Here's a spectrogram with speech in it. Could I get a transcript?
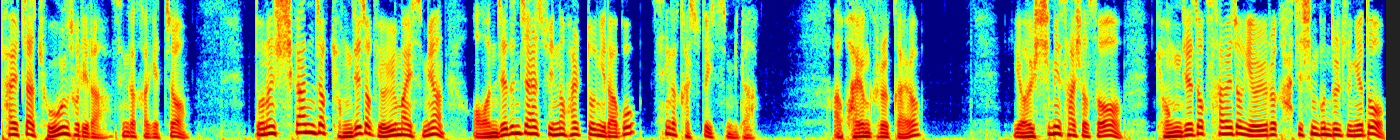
팔자 좋은 소리라 생각하겠죠. 또는 시간적 경제적 여유만 있으면 언제든지 할 수 있는 활동이라고 생각할 수도 있습니다. 아, 과연 그럴까요? 열심히 사셔서 경제적 사회적 여유를 가지신 분들 중에도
